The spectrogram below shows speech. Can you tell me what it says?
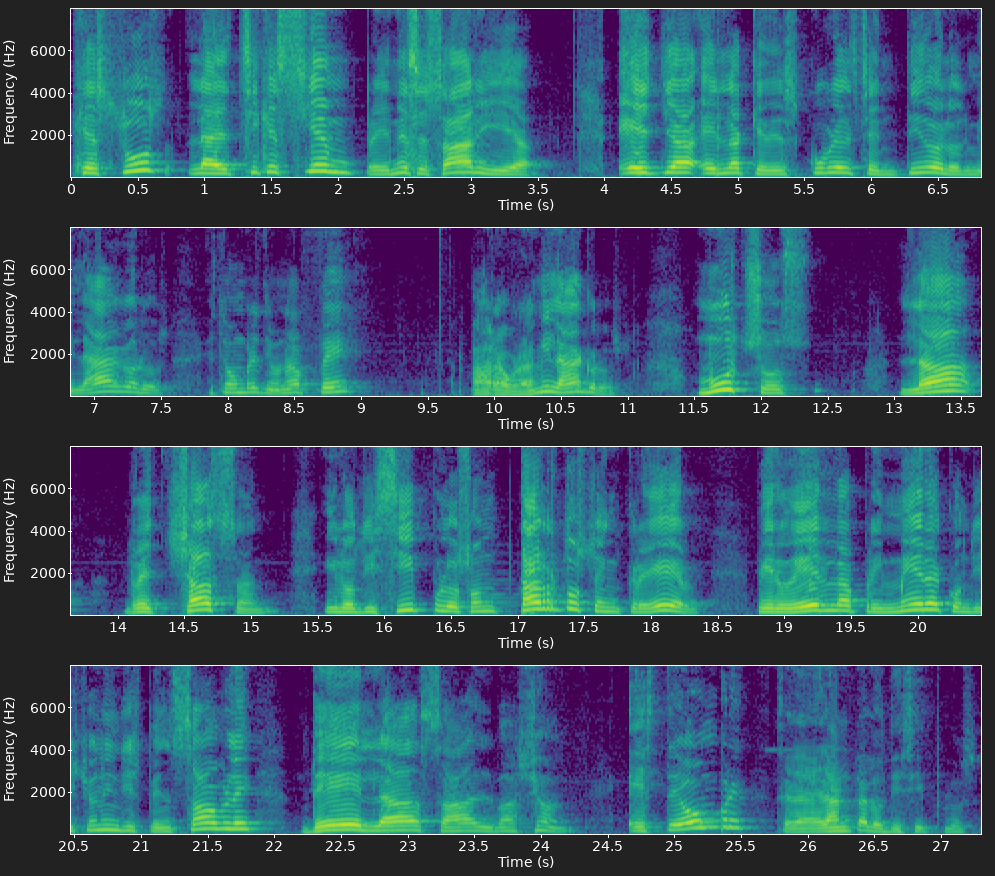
Jesús la exige siempre, es necesaria. Ella es la que descubre el sentido de los milagros. Este hombre tiene una fe para orar milagros. Muchos la rechazan y los discípulos son tardos en creer, pero es la primera condición indispensable de la salvación. Este hombre se le adelanta a los discípulos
